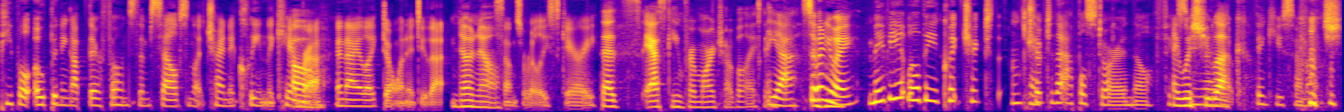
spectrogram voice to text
people opening up their phones themselves and like trying to clean the camera, Oh. and I like don't want to do that. No, no, Sounds really scary. that's asking for more trouble. I think. Yeah. So Mhm. anyway, maybe it will be a quick trick to the, Okay. trip to the Apple store, and they'll fix. It. I wish you right up. luck. Thank you so much.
